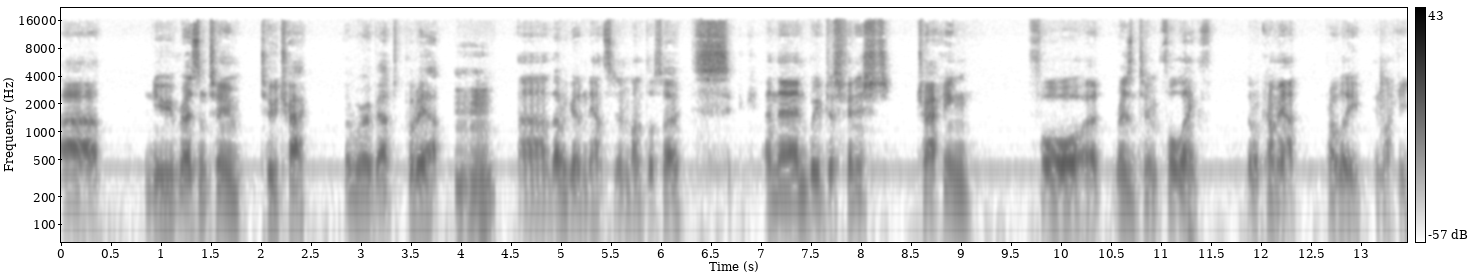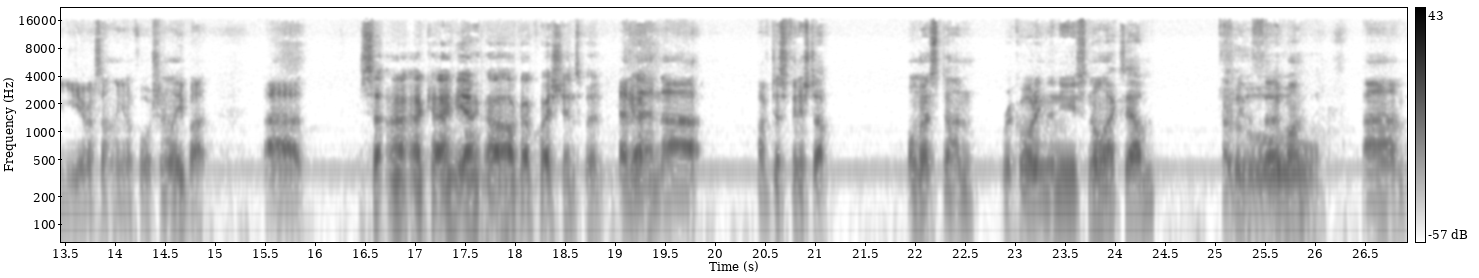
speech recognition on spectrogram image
uh, new Resin Tomb 2 track that we're about to put out. Mm-hmm. Uh, that'll get announced in a month or so. Sick. And then we've just finished tracking for a Resin Tomb full length that'll come out probably in like a year or something, unfortunately. But uh, So uh, okay, yeah, I, I've got questions, but and go. then uh, I've just finished up, almost done recording the new Snorlax album. That'll be the third one. Um,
